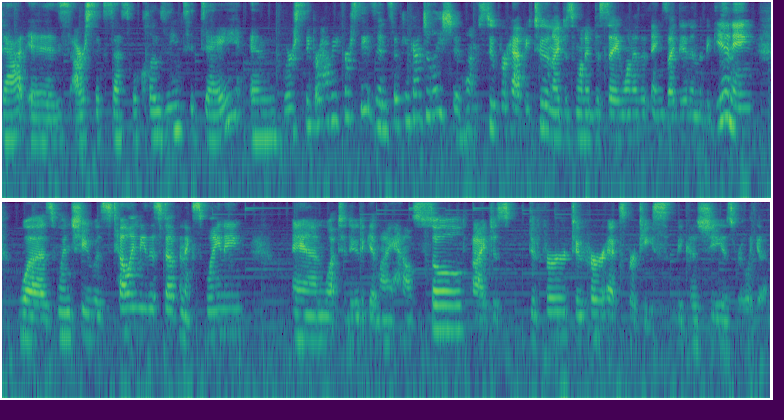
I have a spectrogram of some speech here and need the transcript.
that is our successful closing today and we're super happy for Susan so congratulations. I'm super happy too and i just wanted to say one of the things i did in the beginning was when she was telling me this stuff and explaining and what to do to get my house sold i just deferred to her expertise because she is really good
